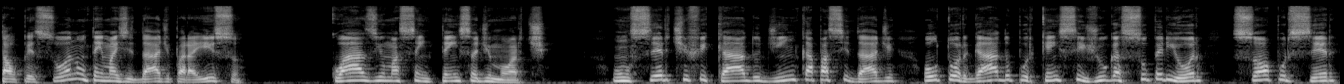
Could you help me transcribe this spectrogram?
Tal pessoa não tem mais idade para isso. Quase uma sentença de morte um certificado de incapacidade outorgado por quem se julga superior só por ser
